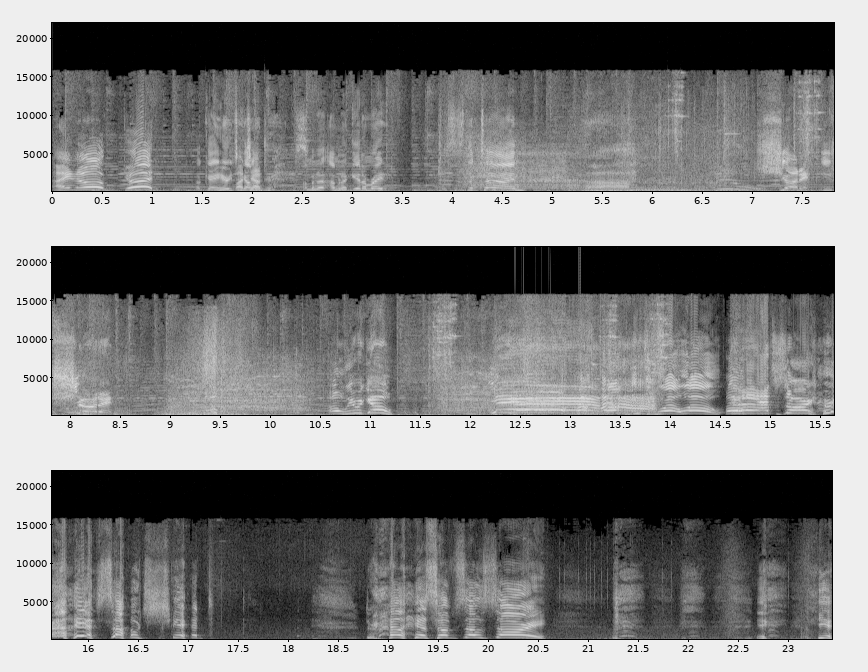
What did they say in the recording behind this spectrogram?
I know. Good. Okay, here he's Watch coming. out. I'm gonna I'm gonna get him right. This is the time. Ah. Shut it! You shut it! Oh, here we go. Yeah! whoa, whoa! Oh, I'm sorry, Doraleous. Oh, shit. Doraleous, I'm so sorry. You- you-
